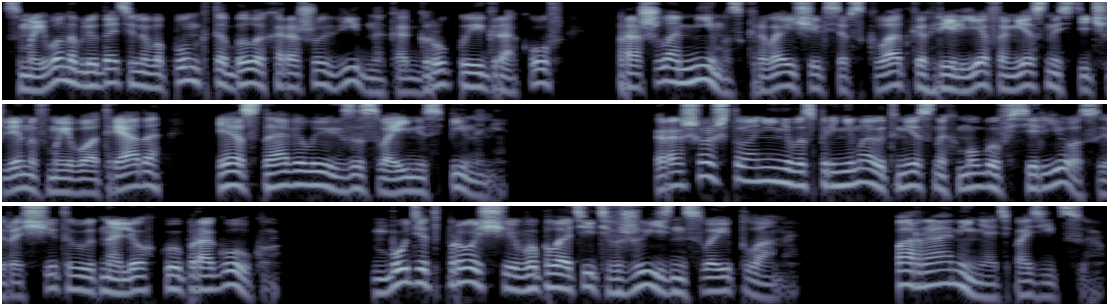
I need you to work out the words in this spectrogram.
С моего наблюдательного пункта было хорошо видно, как группа игроков прошла мимо скрывающихся в складках рельефа местности членов моего отряда и оставила их за своими спинами. Хорошо, что они не воспринимают местных мобов всерьез и рассчитывают на легкую прогулку. Будет проще воплотить в жизнь свои планы. Пора менять позицию.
